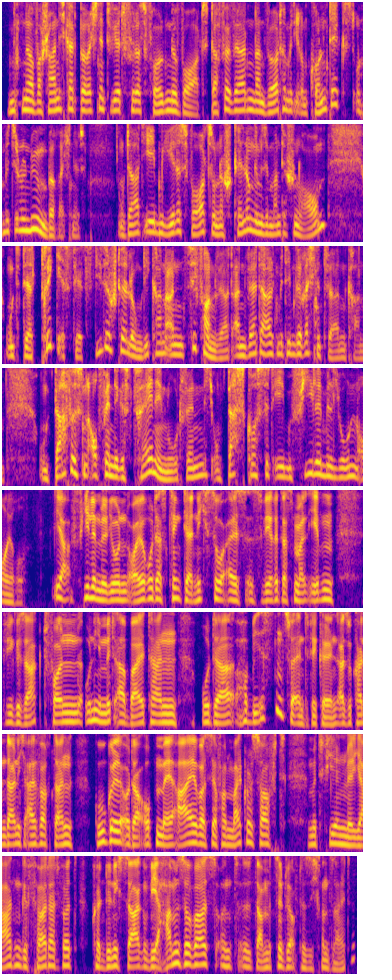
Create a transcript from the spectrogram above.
mit einer Wahrscheinlichkeit berechnet wird für das folgende Wort. Dafür werden dann Wörter mit ihrem Kontext und mit Synonymen berechnet. Und da hat eben jedes Wort so eine Stellung im semantischen Raum. Und der Trick ist jetzt, diese Stellung, die kann einen Ziffernwert, einen Wert, der halt mit dem gerechnet werden kann. Und dafür ist ein aufwendiges Training notwendig und das kostet eben viele Millionen Euro. Ja, viele Millionen Euro. Das klingt ja nicht so, als es wäre das mal eben, wie gesagt, von Uni-Mitarbeitern oder Hobbyisten zu entwickeln. Also kann da nicht einfach dann Google oder OpenAI, was ja von Microsoft mit vielen Milliarden gefördert wird, könnte nicht sagen, wir haben sowas und äh, damit sind wir auf der sicheren Seite?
